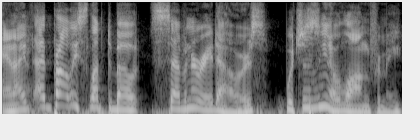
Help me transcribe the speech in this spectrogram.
and I, I probably slept about seven or eight hours, which is, you know, long for me.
